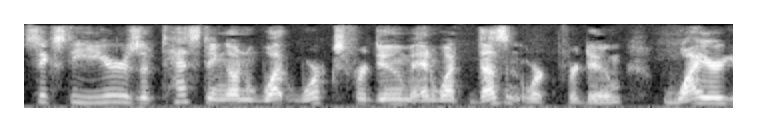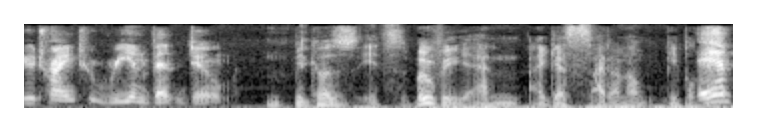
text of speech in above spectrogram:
60 years of testing on what works for Doom and what doesn't work for Doom. Why are you trying to reinvent Doom? Because it's a movie, and I guess I don't know people. And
